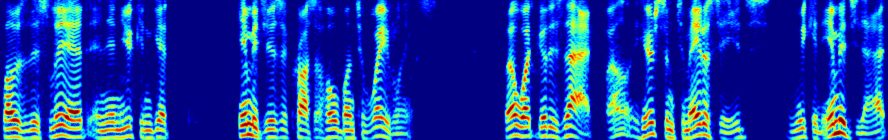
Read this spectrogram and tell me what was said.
close this lid, and then you can get images across a whole bunch of wavelengths. Well, what good is that? Well, here's some tomato seeds, and we can image that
